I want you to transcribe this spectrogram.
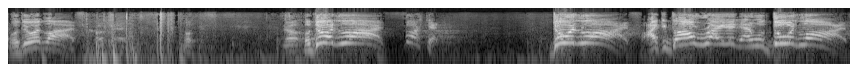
We'll do it live. Okay. We'll, we'll do it live. Fuck it. Do it live. I can. I'll write it, and we'll do it live.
